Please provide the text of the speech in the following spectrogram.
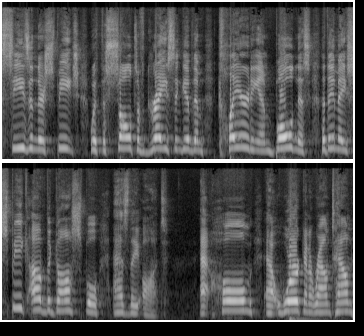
season their speech with the salt of grace and give them clarity and boldness that they may speak of the gospel as they ought. At home, at work, and around town,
